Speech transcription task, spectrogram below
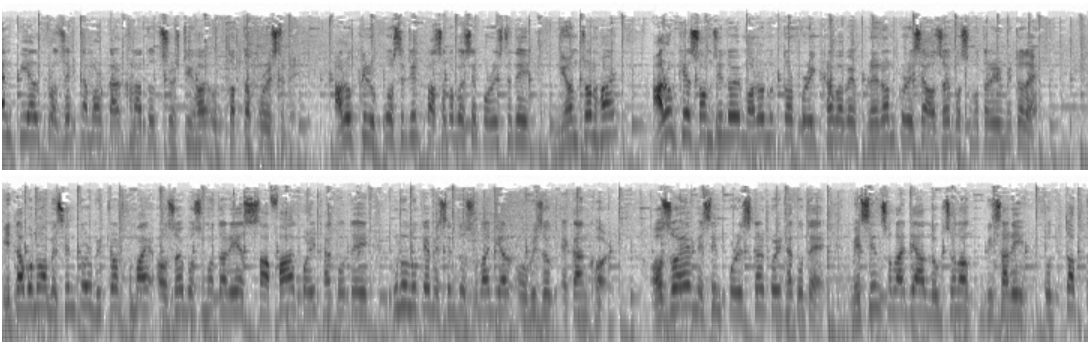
N P L project নামৰ কাৰখানাটোত সৃষ্টি হয় উত্তপ্ত পৰিস্থিতি। আৰক্ষীৰ উপস্থিতিত পাছত অৱশ্যে পৰিস্থিতি নিয়ন্ত্ৰণ হয়। আৰক্ষীয়ে চমজি লৈ মৰণোত্তৰ পৰীক্ষাৰ বাবে প্ৰেৰণ কৰিছে অজয় বসুমতাৰীৰ মৃতদেহ। ইটা বনোৱা মেচিনটোৰ ভিতৰত সোমাই অজয় বসুমতাৰীয়ে চাফা কৰি থাকোঁতেই কোনো লোকে মেচিনটো চলাই দিয়াৰ অভিযোগ একাংশৰ। অজয়ে মেচিন পৰিষ্কাৰ কৰি থাকোঁতে মেচিন চলাই দিয়া লোকজনক বিচাৰি উত্তপ্ত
